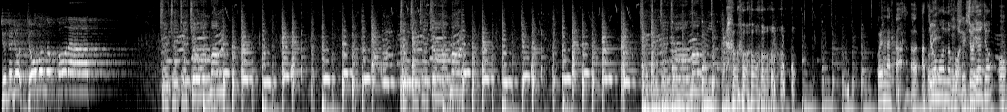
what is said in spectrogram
ジョジョジョ縄文のコーナー。ちょちょちょちょもんちょちょちょちょもんちょちょちょちょもんこれなんか、ああとで縄文のコーナー編集してジョジョ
